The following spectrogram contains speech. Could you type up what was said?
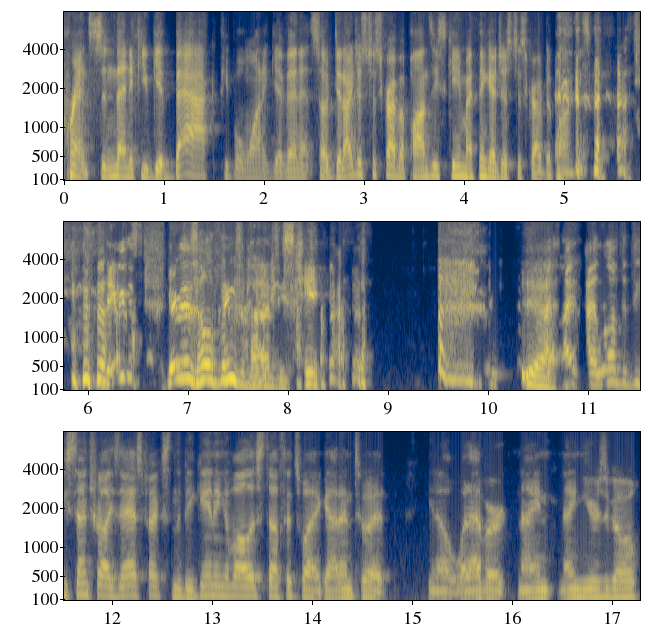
prints. And then if you give back, people want to give in it. So did I just describe a Ponzi scheme? I think I just described a Ponzi scheme. maybe, this, maybe this whole thing's a Ponzi scheme. yeah. I, I, I, love the decentralized aspects in the beginning of all this stuff. That's why I got into it, you know, whatever, nine, nine years ago.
